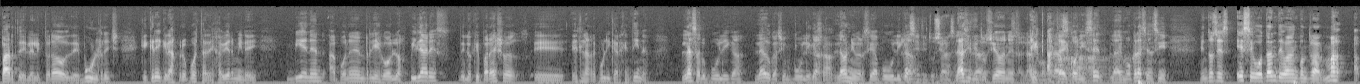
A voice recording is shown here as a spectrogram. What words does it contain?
parte del electorado de Bullrich que cree que las propuestas de Javier Milei vienen a poner en riesgo los pilares de lo que para ellos eh, es la República Argentina. La salud pública, la educación pública, la universidad pública, Las instituciones las general, instituciones, o sea, la el- democracia. hasta el CONICET, la democracia en sí. Entonces, ese votante va a encontrar más, a,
